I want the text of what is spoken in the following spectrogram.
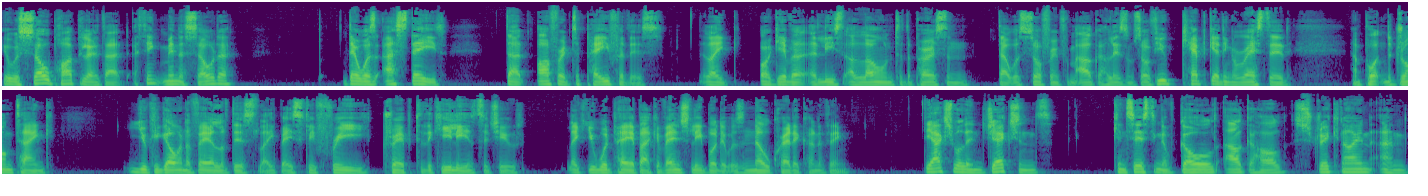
It was so popular that I think Minnesota, there was a state that offered to pay for this, like, or give a, at least a loan to the person that was suffering from alcoholism. So if you kept getting arrested and put in the drunk tank, you could go and avail of this, like, basically free trip to the Keeley Institute. Like, you would pay it back eventually, but it was no credit kind of thing. The actual injections, consisting of gold, alcohol, strychnine, and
